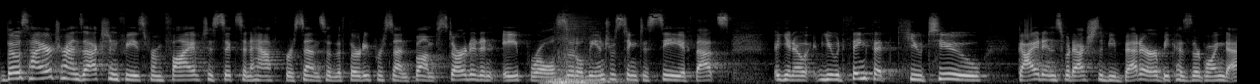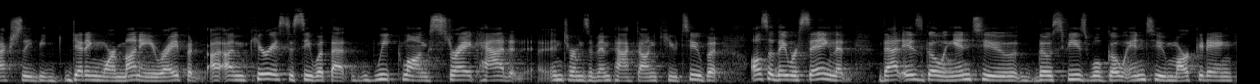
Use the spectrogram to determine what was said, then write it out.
those higher transaction fees from five to six and a half percent, so the 30 percent bump, started in April. So it'll be interesting to see if that's, you know, you would think that Q2 guidance would actually be better because they're going to actually be getting more money, right? But I'm curious to see what that week long strike had in terms of impact on Q2. But also, they were saying that that is going into, those fees will go into marketing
